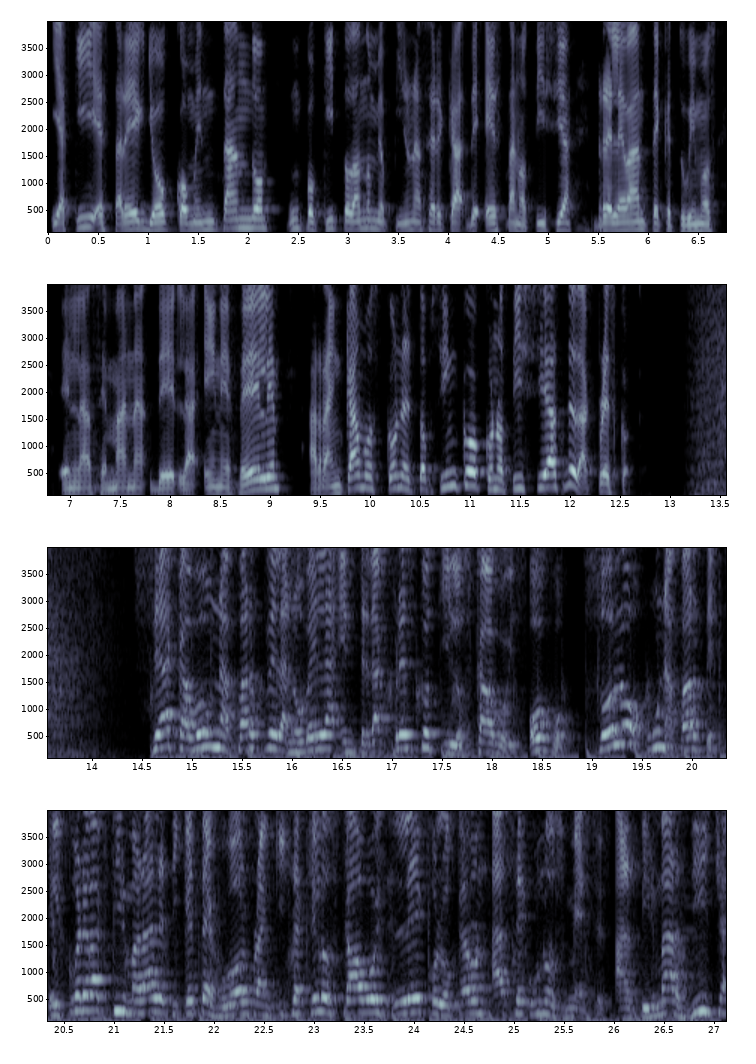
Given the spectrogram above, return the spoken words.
y aquí estaré yo comentando un poquito, dando mi opinión acerca de esta noticia relevante que tuvimos en la semana de la NFL. Arrancamos con el top 5 con noticias de Dak Prescott. Se acabó una parte de la novela entre Dak Prescott y los Cowboys. Ojo, solo una parte. El quarterback firmará la etiqueta de jugador franquicia que los Cowboys le colocaron hace unos meses. Al firmar dicha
